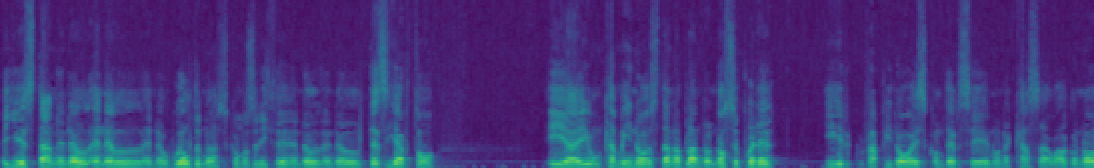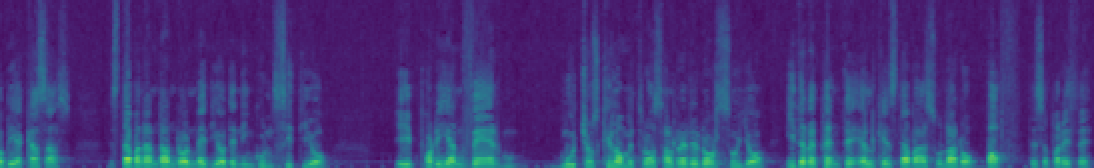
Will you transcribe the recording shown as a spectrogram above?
Allí están en el, en el, en el wilderness, ¿cómo se dice? En el desierto y hay un camino, están hablando. No se puede ir rápido a esconderse en una casa o algo, no había casas. Estaban andando en medio de ningún sitio y podían ver muchos kilómetros alrededor suyo y de repente el que estaba a su lado, ¡bof!, desaparece,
